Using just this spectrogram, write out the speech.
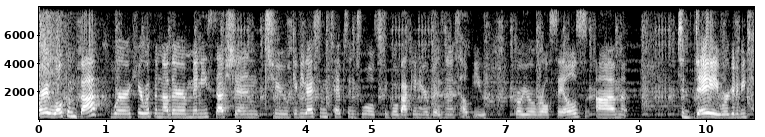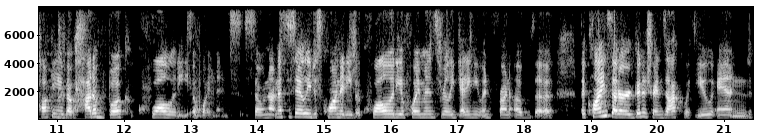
All right, welcome back. We're here with another mini session to give you guys some tips and tools to go back in your business, help you grow your overall sales. Um, today, we're going to be talking about how to book quality appointments. So, not necessarily just quantity, but quality appointments, really getting you in front of the, the clients that are going to transact with you and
